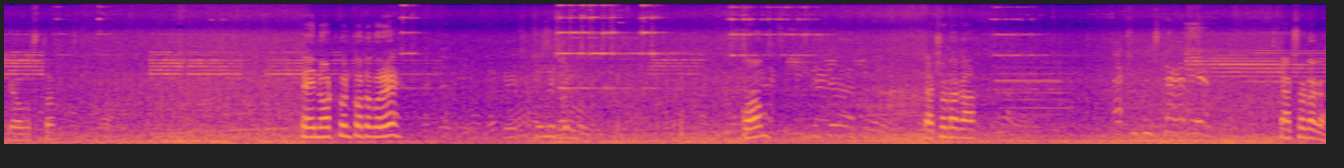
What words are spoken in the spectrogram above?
কি অবস্থা? এই নটকন কত করে? কম? একশো টাকা। একশো টাকা।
